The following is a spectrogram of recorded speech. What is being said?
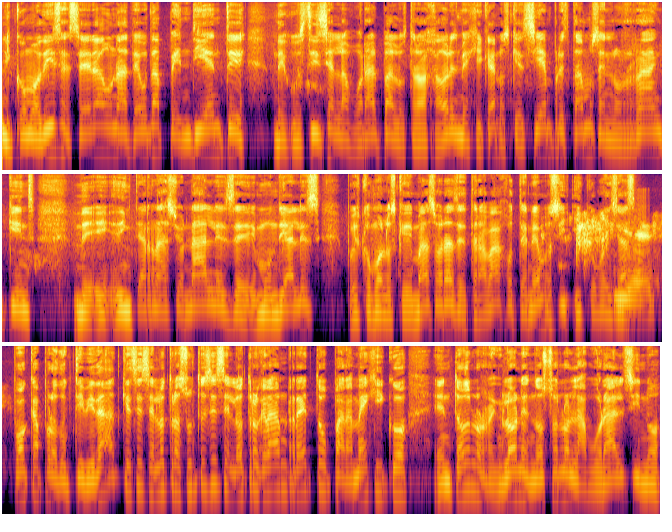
Y como dices, era una deuda pendiente de justicia laboral para los trabajadores mexicanos, que siempre estamos en los rankings de, eh, internacionales, de, mundiales, pues como los que más horas de trabajo tenemos y, como decías, poca productividad, que ese es el otro asunto, ese es el otro gran reto para México en todos los renglones, no solo laboral, sino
